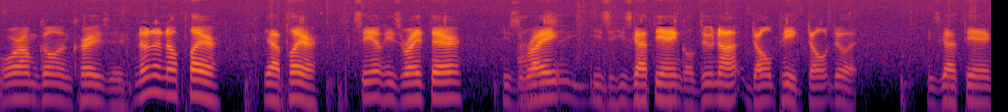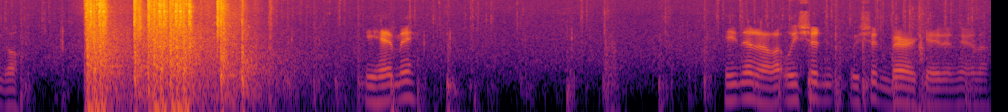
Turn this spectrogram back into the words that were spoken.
Or I'm going crazy. No, no, no, player. Yeah, player. See him? He's right there. He's I right. He's he's got the angle. Do not, don't peek. Don't do it. He's got the angle. He hit me. He no no. We shouldn't we shouldn't barricade in here though.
